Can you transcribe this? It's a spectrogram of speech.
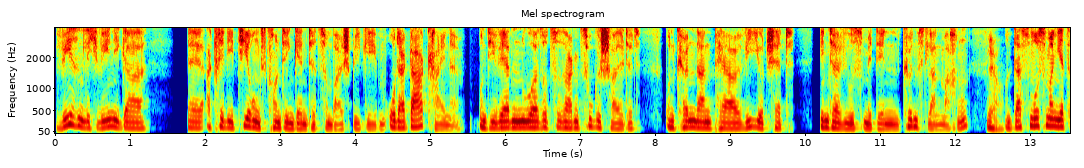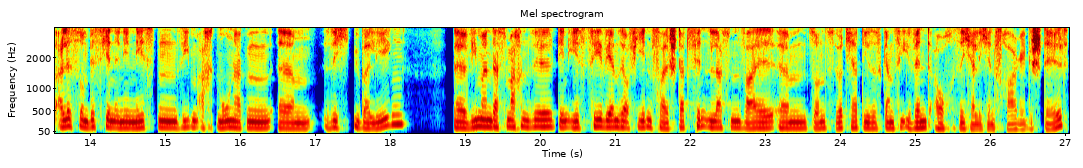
wesentlich weniger äh, Akkreditierungskontingente zum Beispiel geben oder gar keine. Und die werden nur sozusagen zugeschaltet und können dann per Videochat Interviews mit den Künstlern machen. Ja. Und das muss man jetzt alles so ein bisschen in den nächsten sieben, acht Monaten ähm, sich überlegen äh, wie man das machen will. Den ESC werden sie auf jeden Fall stattfinden lassen, weil ähm, sonst wird ja dieses ganze Event auch sicherlich in Frage gestellt.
